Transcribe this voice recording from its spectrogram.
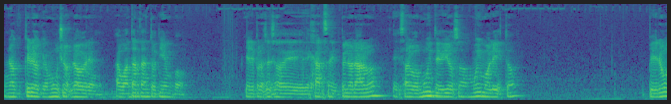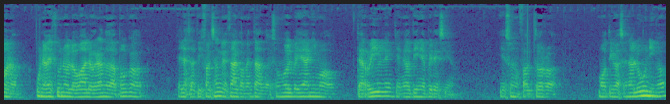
No creo que muchos logren aguantar tanto tiempo el proceso de dejarse el pelo largo. Es algo muy tedioso, muy molesto. Pero bueno, una vez que uno lo va logrando de a poco, es la satisfacción que le estaba comentando. Es un golpe de ánimo terrible que no tiene precio. Y es un factor motivacional único,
